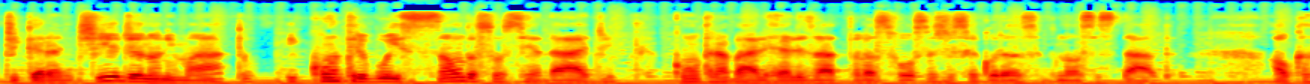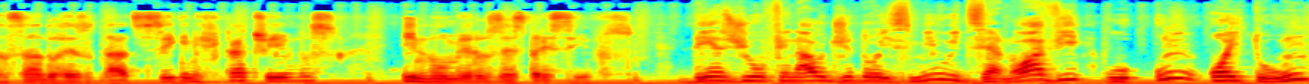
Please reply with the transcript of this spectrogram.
de garantia de anonimato e contribuição da sociedade com o trabalho realizado pelas forças de segurança do nosso Estado, alcançando resultados significativos e números expressivos. Desde o final de 2019, o 181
